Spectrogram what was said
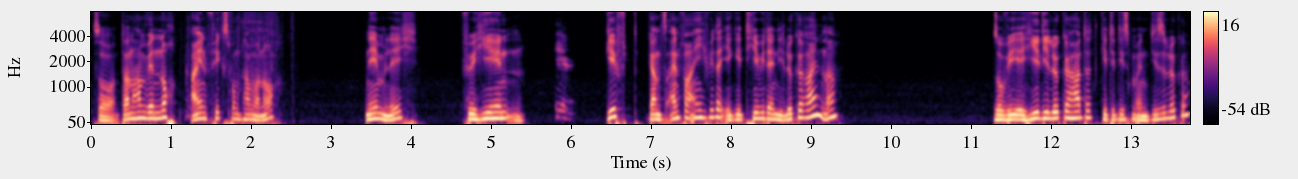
So, dann haben wir noch einen Fixpunkt haben wir noch. Nämlich für hier hinten. Gift, ganz einfach eigentlich wieder. Ihr geht hier wieder in die Lücke rein, ne? So wie ihr hier die Lücke hattet, geht ihr diesmal in diese Lücke.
